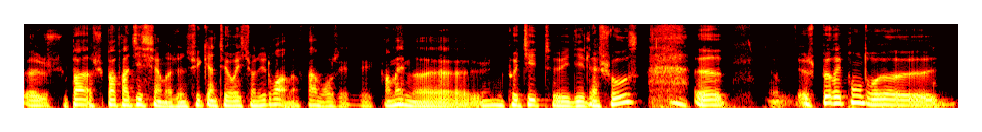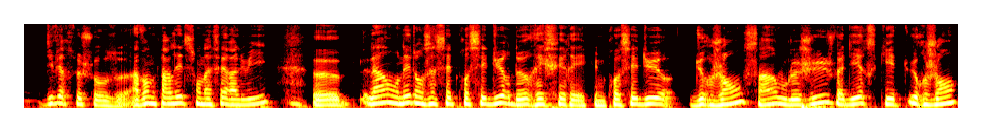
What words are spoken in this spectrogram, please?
euh, je suis pas, je suis pas praticien. Moi, je ne suis qu'un théoricien du droit. Mais enfin, bon, j'ai j'ai quand même euh, une petite idée de la chose. Euh, je peux répondre euh, diverses choses. Avant de parler de son affaire à lui, euh, là, on est dans cette procédure de référé, une procédure d'urgence, hein, où le juge va dire ce qui est urgent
